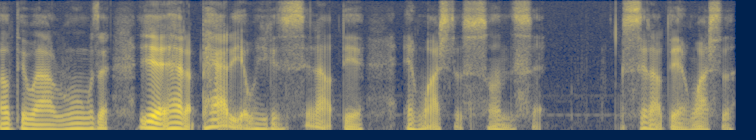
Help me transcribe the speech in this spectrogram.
up there where our room was at? Yeah, it had a patio where you can sit out there and watch the sunset. Sit out there and watch the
